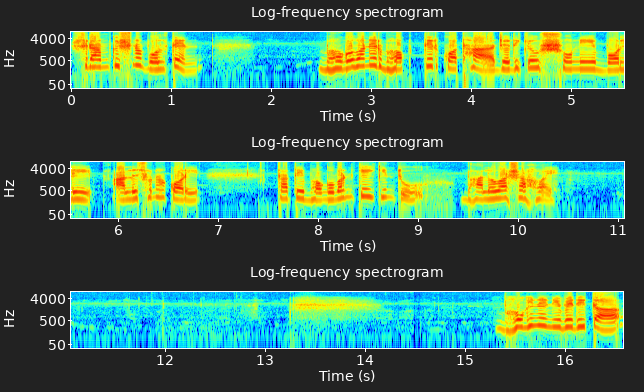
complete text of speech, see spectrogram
শ্রীরামকৃষ্ণ বলতেন ভগবানের ভক্তের কথা যদি কেউ শোনে, বলে, আলোচনা করে, তাতে ভগবানকেই কিন্তু ভালোবাসা হয়। ভগিনী নিবেদিতা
